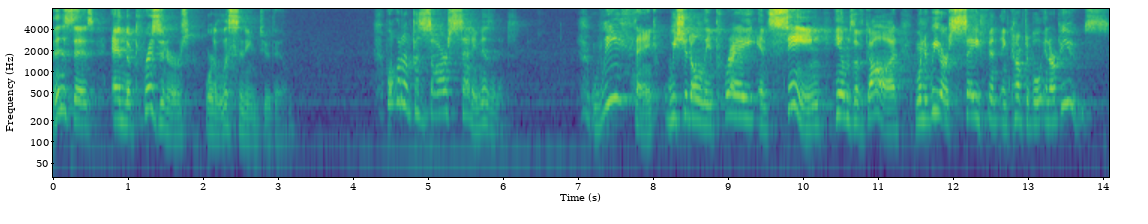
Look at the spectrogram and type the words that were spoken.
And then it says, and the prisoners were listening to them. Well, what a bizarre setting, isn't it? We think we should only pray and sing hymns of God when we are safe and, and comfortable in our pews.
